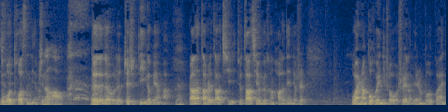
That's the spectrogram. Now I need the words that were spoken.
拖拖死你了。只能熬。对对对，我觉得这是第一个变化。然后呢，早睡早起，就早起有个很好的点就是，晚上不回你说我睡了，别人不会怪你。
